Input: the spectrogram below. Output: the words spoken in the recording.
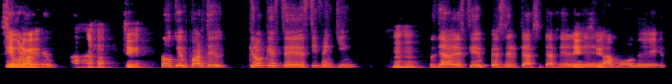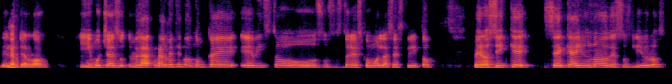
Sí, en parte, ajá, No, que en parte creo que este Stephen King pues ya ves que es el casi, casi el, amo de, del terror. Y muchas, realmente no, nunca he, visto sus historias, cómo las ha escrito, pero sí que sé que hay uno de sus libros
